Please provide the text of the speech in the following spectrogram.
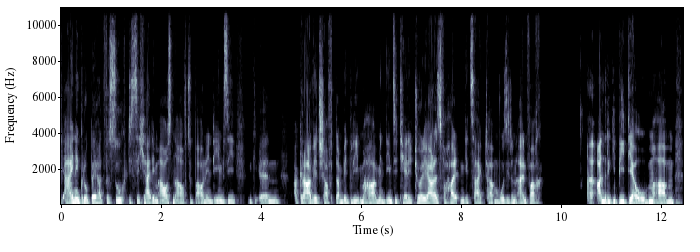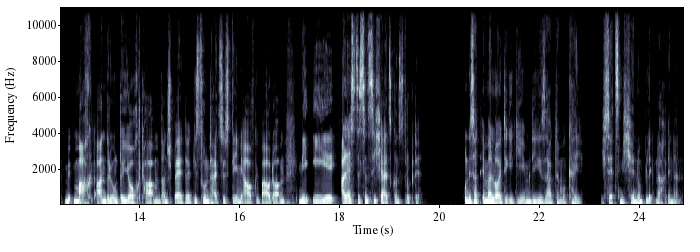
Die eine Gruppe hat versucht, die Sicherheit im Außen aufzubauen, indem sie äh, Agrarwirtschaft dann betrieben haben, indem sie territoriales Verhalten gezeigt haben, wo sie dann einfach andere Gebiete erhoben haben, mit Macht andere unterjocht haben, dann später Gesundheitssysteme aufgebaut haben, eine Ehe, alles das sind Sicherheitskonstrukte. Und es hat immer Leute gegeben, die gesagt haben, okay, ich setze mich hin und blick nach innen.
